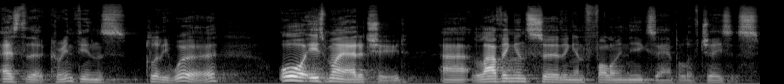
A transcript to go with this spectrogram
As the Corinthians clearly were. Or is my attitude uh, loving and serving and following the example of Jesus?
